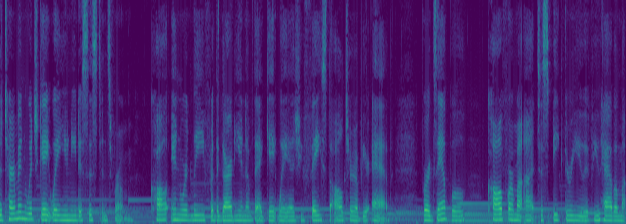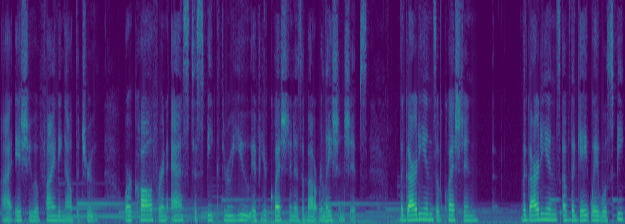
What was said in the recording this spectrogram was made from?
Determine which gateway you need assistance from. Call inwardly for the guardian of that gateway as you face the altar of your ab. For example, call for Ma'at to speak through you if you have a Ma'at issue of finding out the truth, or call for an ask to speak through you if your question is about relationships. The guardians of question, the guardians of the gateway will speak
